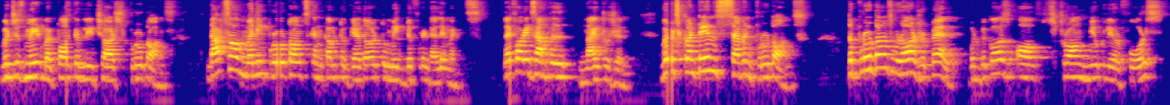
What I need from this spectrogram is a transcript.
which is made by positively charged protons. That's how many protons can come together to make different elements. Like for example, nitrogen, which contains seven protons. The protons would all repel, but because of strong nuclear force,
